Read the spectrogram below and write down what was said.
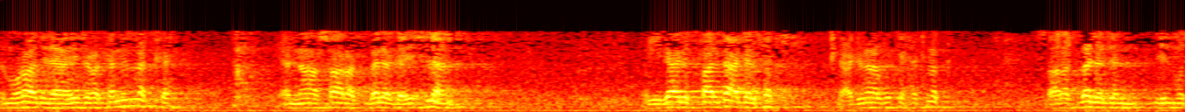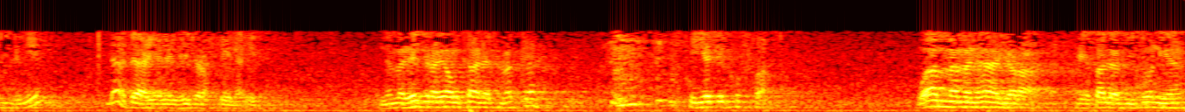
المراد لا هجرة من مكة لأنها صارت بلد إسلام. ولذلك قال بعد الفتح بعد ما فتحت مكة صارت بلدا للمسلمين لا داعي للهجرة حينئذ. إنما الهجرة يوم كانت مكة في يد الكفار. وأما من هاجر لطلب دنيا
